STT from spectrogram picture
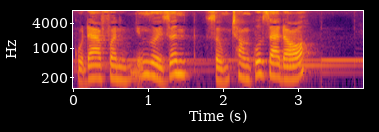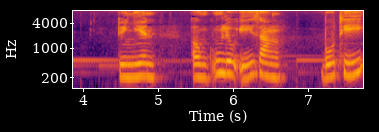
của đa phần những người dân sống trong quốc gia đó. Tuy nhiên, ông cũng lưu ý rằng bố thí,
